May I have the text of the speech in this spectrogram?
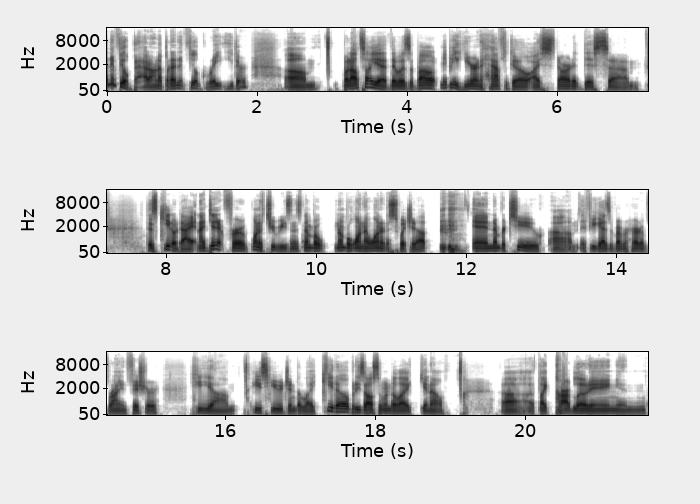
I didn't feel bad on it, but I didn't feel great either. Um, but I'll tell you, there was about maybe a year and a half ago I started this. Um, this keto diet, and I did it for one of two reasons. Number number one, I wanted to switch it up, and number two, um, if you guys have ever heard of Ryan Fisher, he um, he's huge into like keto, but he's also into like you know, uh, like carb loading and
